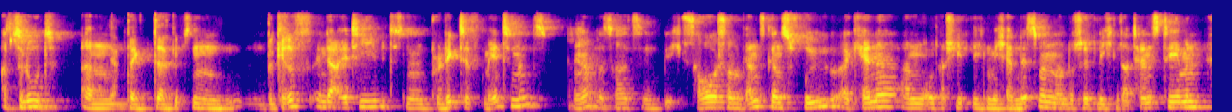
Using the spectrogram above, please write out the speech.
Absolut. Ähm, ja. Da, da gibt es einen Begriff in der IT, das ist ein Predictive Maintenance. Ja, das heißt, ich schaue schon ganz, ganz früh, erkenne an unterschiedlichen Mechanismen, an unterschiedlichen Latenzthemen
